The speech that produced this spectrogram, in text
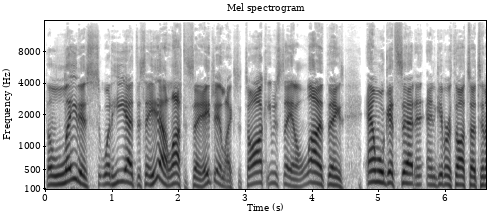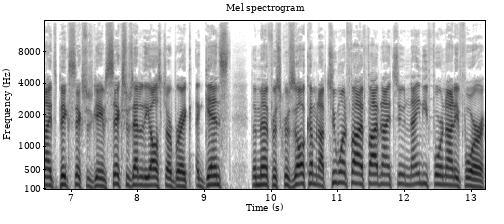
The latest, what he had to say. He had a lot to say. A.J. likes to talk. He was saying a lot of things. And we'll get set and, and give our thoughts on tonight's big Sixers game. Sixers out of the All Star break against the Memphis Grizzlies. All coming up. 215 592 9494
